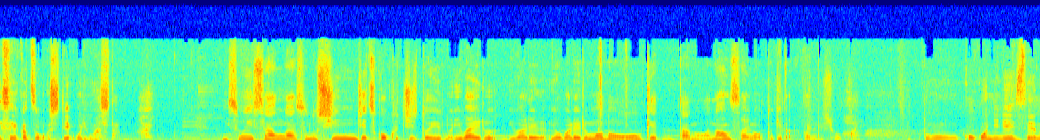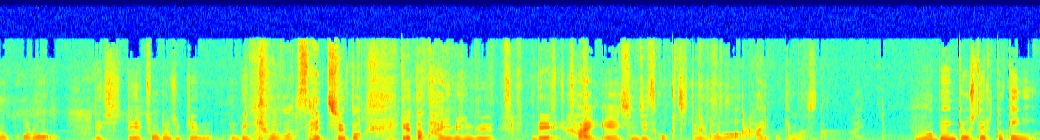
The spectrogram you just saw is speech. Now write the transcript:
生活をしておりました。はい磯井さんがその真実告知というのいわゆる言われる呼ばれるものを受けたのは何歳の時だったんでしょうか？はい、えっと高校2年生の頃でしてちょうど受験勉強の真っ最中といったタイミングで、はいえー、真実告知というものは、はい、受けました。はい、勉強している時に？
